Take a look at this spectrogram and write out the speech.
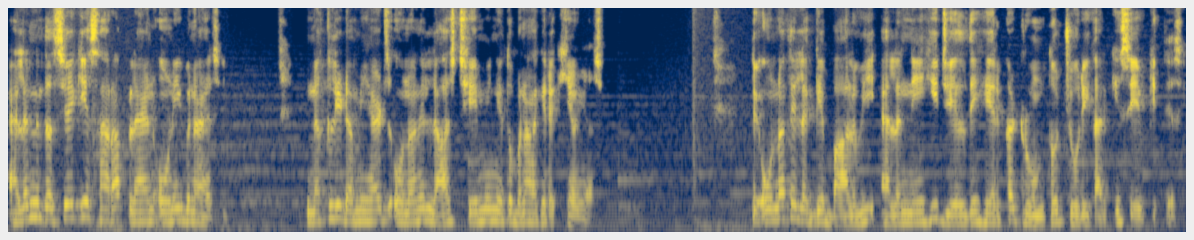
ਐਲਨ ਨੇ ਦੱਸਿਆ ਕਿ ਇਹ ਸਾਰਾ ਪਲਾਨ ਉਹਨੇ ਹੀ ਬਣਾਇਆ ਸੀ। ਨਕਲੀ ਡਮੀ ਹੈਡਸ ਉਹਨਾਂ ਨੇ ਲਾਸਟ 6 ਮਹੀਨੇ ਤੋਂ ਬਣਾ ਕੇ ਰੱਖੀਆਂ ਹੋਈਆਂ ਸੀ। ਤੇ ਉਹਨਾਂ ਤੇ ਲੱਗੇ ਬਾਲ ਵੀ ਐਲਨ ਨੇ ਹੀ ਜੇਲ੍ਹ ਦੇ ਹੇਅਰ ਕੱਟ ਰੂਮ ਤੋਂ ਚੋਰੀ ਕਰਕੇ ਸੇਵ ਕੀਤੇ ਸੀ।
